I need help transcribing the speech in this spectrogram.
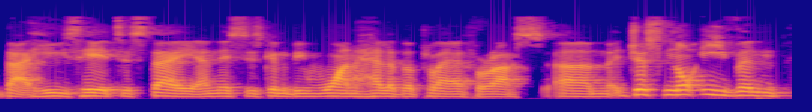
that he's here to stay, and this is going to be one hell of a player for us. Um, just not even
